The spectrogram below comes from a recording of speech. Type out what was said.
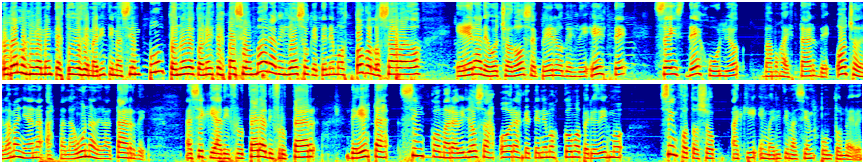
Volvemos nuevamente a Estudios de Marítima 100.9 con este espacio maravilloso que tenemos todos los sábados. Era de 8 a 12, pero desde este 6 de julio vamos a estar de 8 de la mañana hasta la 1 de la tarde. Así que a disfrutar, a disfrutar de estas cinco maravillosas horas que tenemos como periodismo sin Photoshop aquí en Marítima 100.9.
